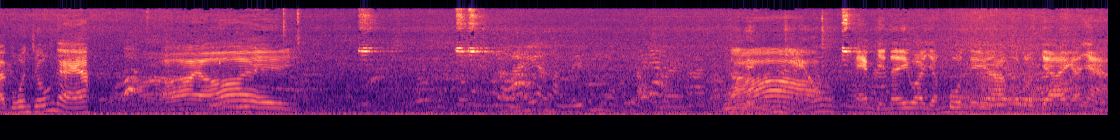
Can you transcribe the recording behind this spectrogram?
rồi buôn xuống kìa. Trời ơi. Đó. em chị đi qua dẫn buôn đi mua đồ chơi cả nhà.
